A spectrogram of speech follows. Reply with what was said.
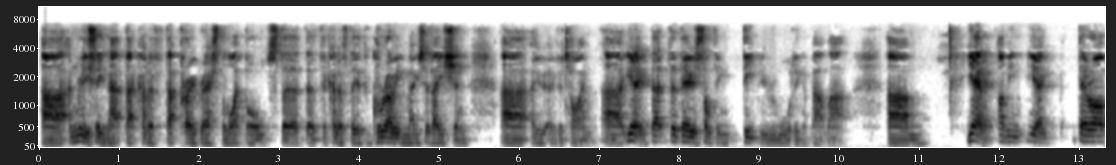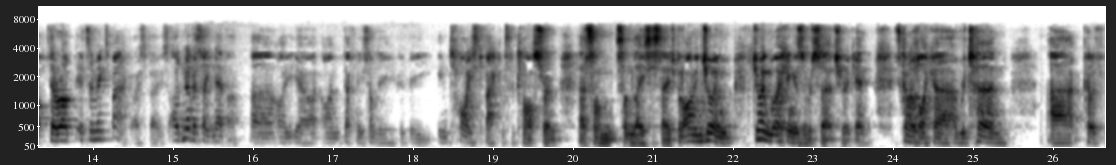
Uh, and really seeing that that kind of that progress, the light bulbs, the the, the kind of the, growing motivation uh, over time. Uh, you know that, that, there is something deeply rewarding about that. Um, yeah, I mean, you know, there are there are it's a mixed bag, I suppose. I'd never say never. Uh, I you know, I, am definitely somebody who could be enticed back into the classroom at some some later stage. But I'm enjoying enjoying working as a researcher again. It's kind of like a, a return, uh, kind of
